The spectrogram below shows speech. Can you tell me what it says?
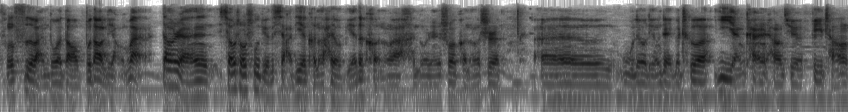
从四万多到不到两万，当然销售数据的下跌可能还有别的可能啊。很多人说可能是，呃，五六零这个车一眼看上去非常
